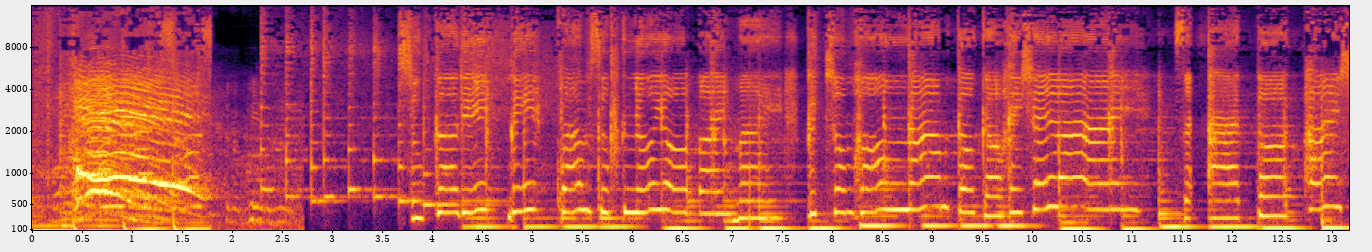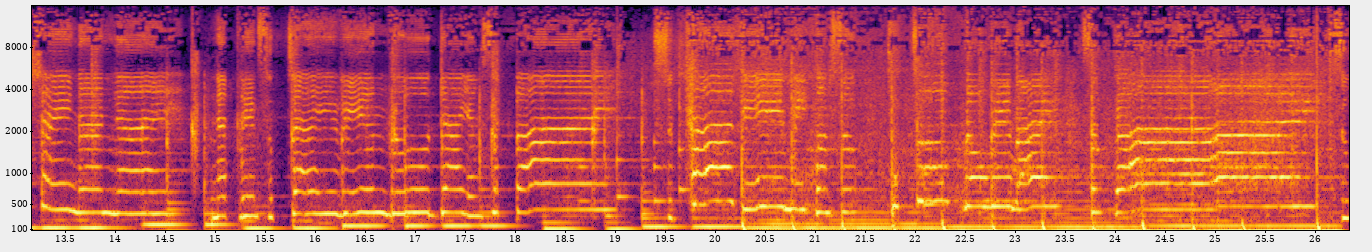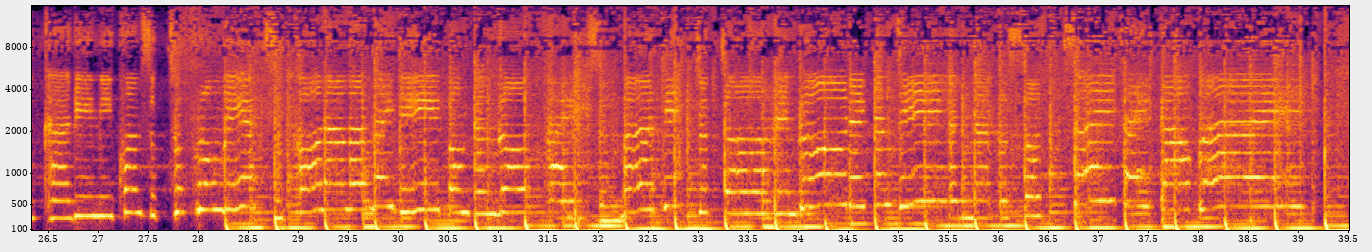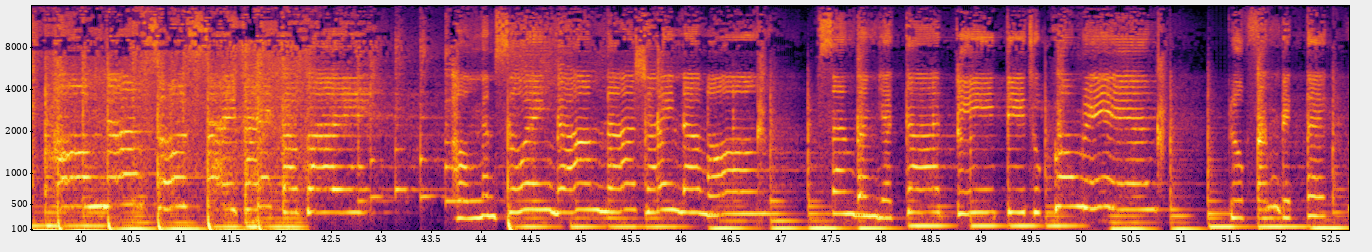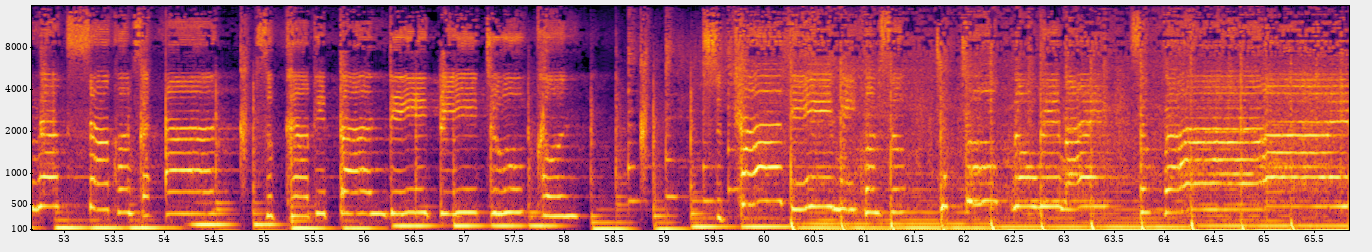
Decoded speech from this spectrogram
เย้สุขก็ดีมีความสุขนโยบายใหม่ปิดชมห้องน้ำเก่าๆให้ใช้ไลสะอาดปลอดภัยใช้งานง่ายนักเรียนสุขใจเรียนรู้ได้อย่างสบายสุขาดีมีความสุขทุกๆโรงเรียนไหมสบายสุขาดีมีความสุขทุกโรงเรียน องน้ำสวยงามน่าใช้น่ามองสร้างบรรยากาศดีดีทุกโรงเรียนปลูกฝันเด็กๆรักษาความสะอาด สุขาพิบาลดีดีทุกคน สุขาดีมีความสุขทุกๆโรงเรียนไหมสบาย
